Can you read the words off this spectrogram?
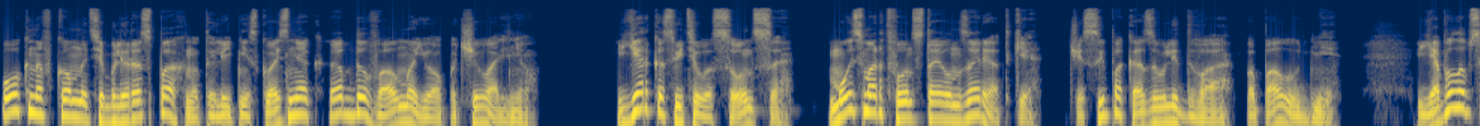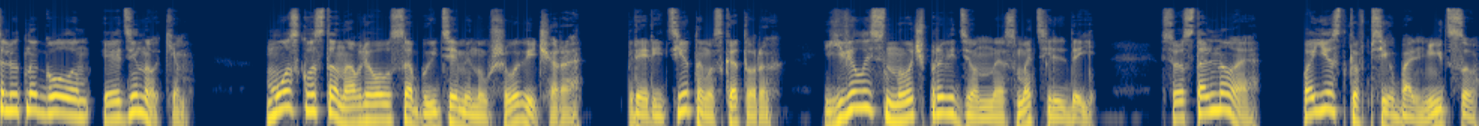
Окна в комнате были распахнуты, летний сквозняк обдувал мою опочивальню. Ярко светило солнце, мой смартфон стоял на зарядке, Часы показывали два, пополудни. Я был абсолютно голым и одиноким. Мозг восстанавливал события минувшего вечера, приоритетом из которых явилась ночь, проведенная с Матильдой. Все остальное — поездка в психбольницу,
